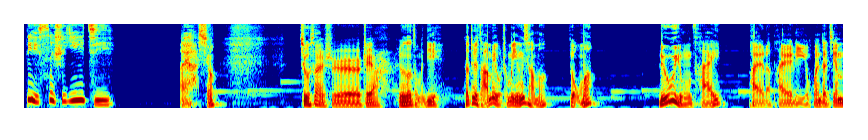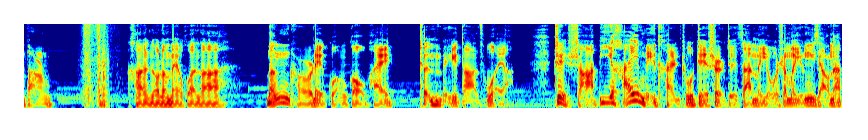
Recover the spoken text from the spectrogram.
第四十一集。哎呀，行，就算是这样，又能怎么地？那对咱们有什么影响吗？有吗？刘永才拍了拍李欢的肩膀，看到了没，欢子？门口那广告牌真没打错呀！这傻逼还没看出这事儿对咱们有什么影响呢。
